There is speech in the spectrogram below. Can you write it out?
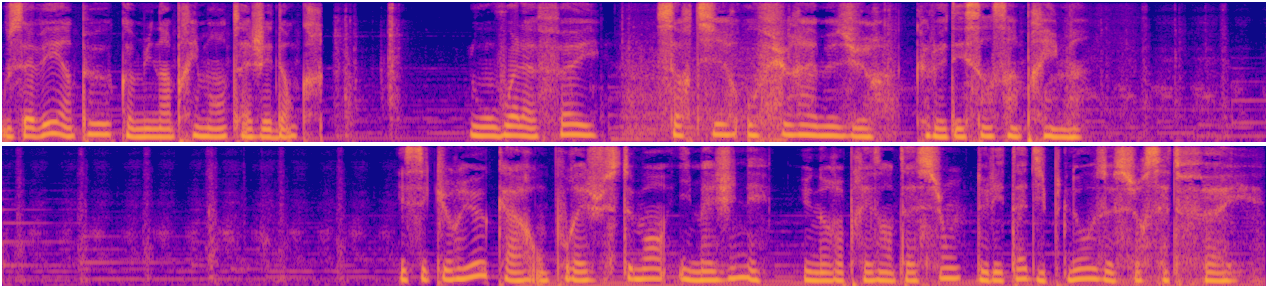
Vous savez, un peu comme une imprimante à jet d'encre, où on voit la feuille sortir au fur et à mesure que le dessin s'imprime. Et c'est curieux car on pourrait justement imaginer une représentation de l'état d'hypnose sur cette feuille.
